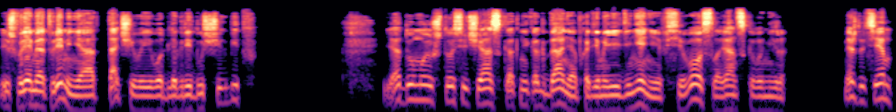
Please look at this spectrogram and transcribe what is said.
лишь время от времени оттачивая его для грядущих битв. Я думаю, что сейчас как никогда необходимо единение всего славянского мира. Между тем,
